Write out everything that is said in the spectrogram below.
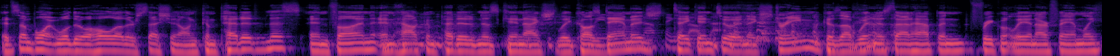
At some point, we'll do a whole other session on competitiveness and fun and how competitiveness can actually cause We damage nothing taken about to an extreme because I've witnessed that happen frequently in our family.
